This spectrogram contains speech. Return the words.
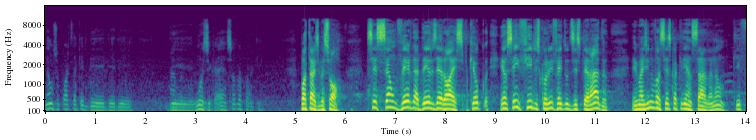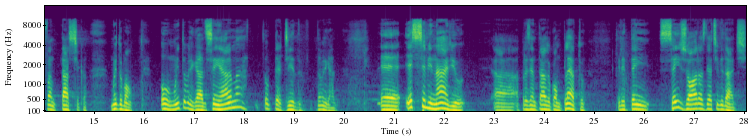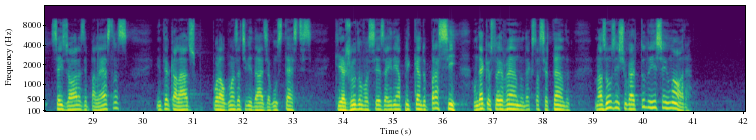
dá um suporte daquele de, de, de, de música. É, só para pôr aqui. Boa tarde, pessoal. Vocês são verdadeiros heróis, porque eu, eu sem filhos, corri feito um desesperado. Eu imagino vocês com a criançada, não? Que fantástico. Muito bom. Oh, muito obrigado. Sem arma, estou perdido. Muito obrigado. É, esse seminário ah, apresentado completo, ele tem seis horas de atividade, seis horas de palestras, intercalados por algumas atividades, alguns testes, que ajudam vocês a irem aplicando para si. Onde é que eu estou errando, onde é que estou acertando. Nós vamos enxugar tudo isso em uma hora.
